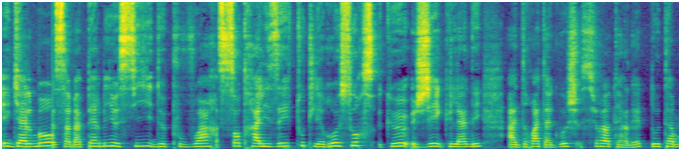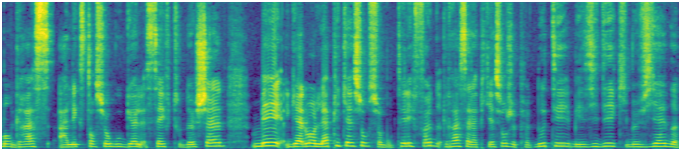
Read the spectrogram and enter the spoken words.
Également, ça m'a permis aussi de pouvoir centraliser toutes les ressources que j'ai glanées à droite à gauche sur Internet, notamment grâce à l'extension Google Save to Notion, mais également l'application sur mon téléphone. Grâce à l'application, je peux noter mes idées qui me viennent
